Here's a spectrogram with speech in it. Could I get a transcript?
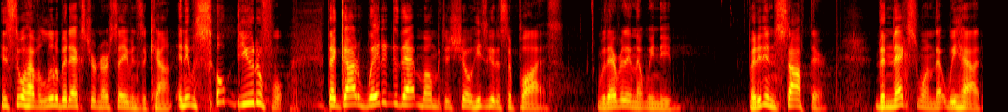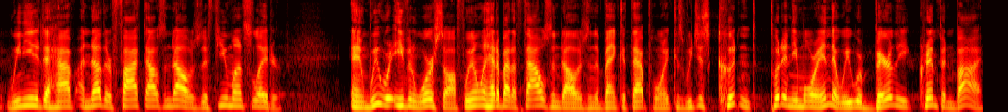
and still have a little bit extra in our savings account. And it was so beautiful that God waited to that moment to show He's going to supply us with everything that we need. But it didn't stop there. The next one that we had, we needed to have another $5,000 a few months later. And we were even worse off. We only had about $1,000 in the bank at that point because we just couldn't put any more in there. We were barely crimping by.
